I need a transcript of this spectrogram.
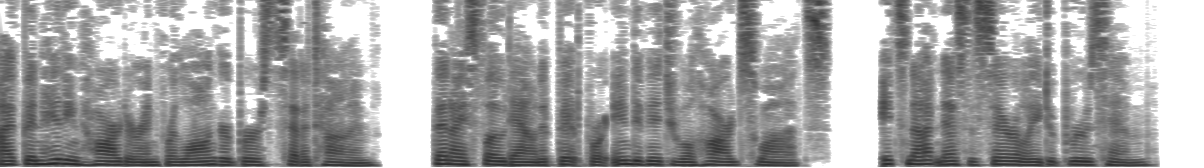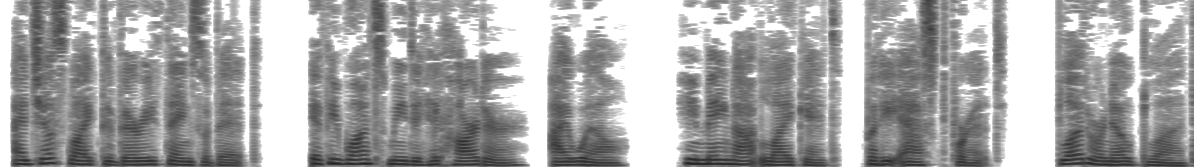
I've been hitting harder and for longer bursts at a time. Then I slow down a bit for individual hard swats. It's not necessarily to bruise him. I just like to vary things a bit. If he wants me to hit harder, I will. He may not like it, but he asked for it. Blood or no blood.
